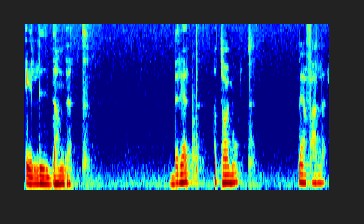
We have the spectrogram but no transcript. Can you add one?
är lidandet beredd att ta emot när jag faller.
